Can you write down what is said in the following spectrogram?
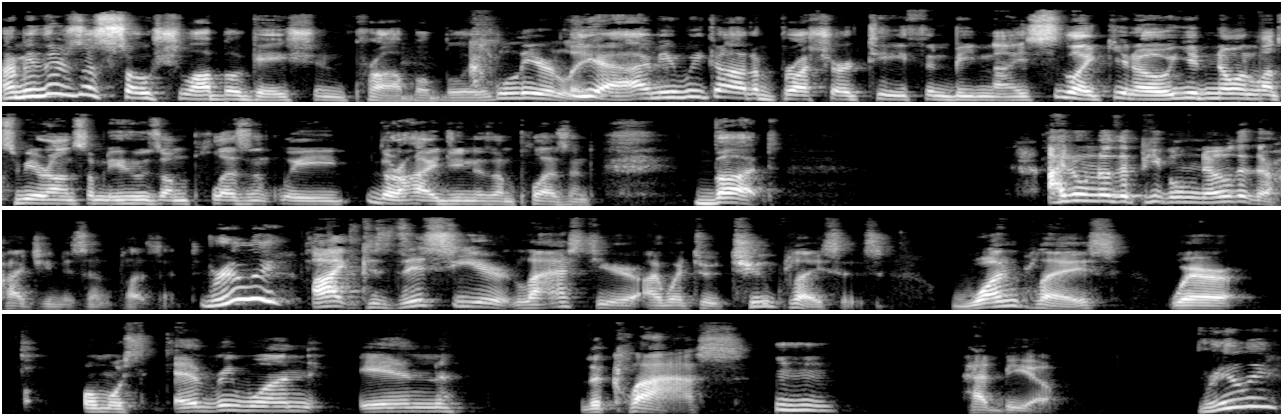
I mean, there's a social obligation, probably. clearly, Yeah, I mean, we gotta brush our teeth and be nice. Like, you know, you, no one wants to be around somebody who's unpleasantly, their hygiene is unpleasant. But, I don't know that people know that their hygiene is unpleasant. really? I because this year, last year, I went to two places. One place where almost everyone in the class hmm had bo. Really?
